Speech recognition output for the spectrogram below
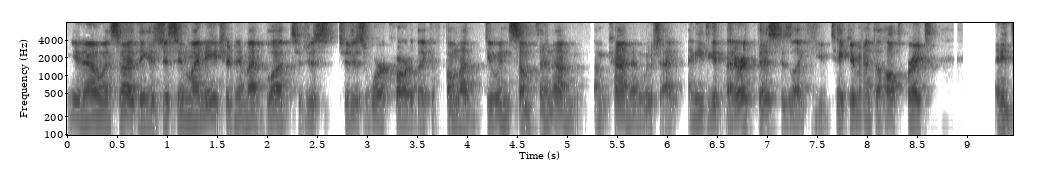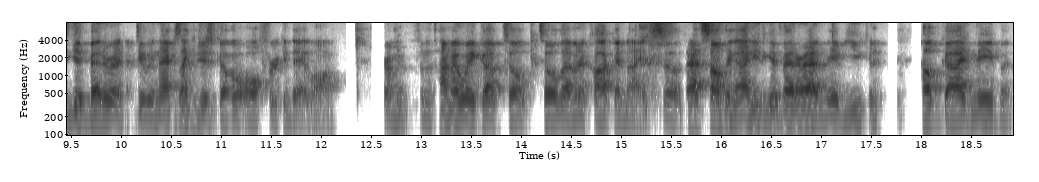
you know. And so I think it's just in my nature and in my blood to just to just work hard. Like if I'm not doing something, I'm I'm kind of which I I need to get better at this. Is like you take your mental health breaks. I need to get better at doing that because I could just go all freaking day long, from from the time I wake up till till eleven o'clock at night. So that's something I need to get better at. Maybe you can help guide me, but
